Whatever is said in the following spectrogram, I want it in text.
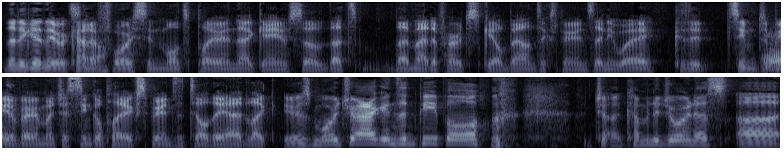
then again, they were kind so. of forcing multiplayer in that game, so that's that might have hurt Scalebound's experience anyway, because it seemed to be a very much a single player experience until they had like, here's more dragons and people coming to join us. Uh,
